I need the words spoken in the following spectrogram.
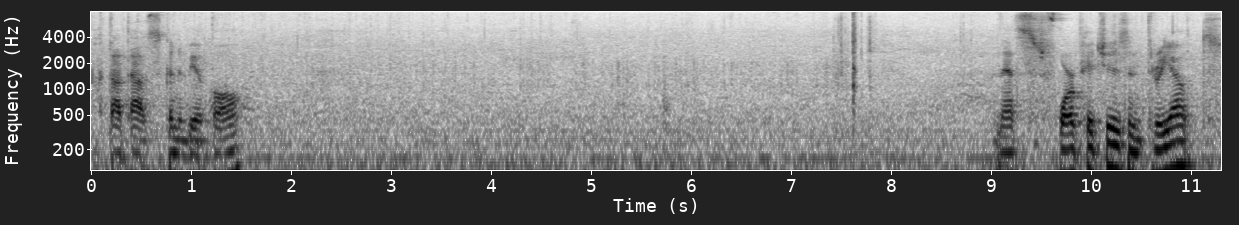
I thought that was going to be a ball. And that's four pitches and three outs.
